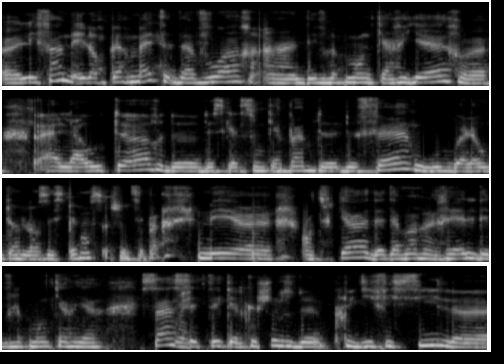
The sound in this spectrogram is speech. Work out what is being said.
les femmes et leur permettre d'avoir un développement de carrière à la hauteur de, de ce qu'elles sont capables de, de, faire ou à la hauteur de leurs espérances, je ne sais pas. Mais en tout cas, d'avoir un réel développement de carrière. Ça, c'était quelque chose de plus difficile euh,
